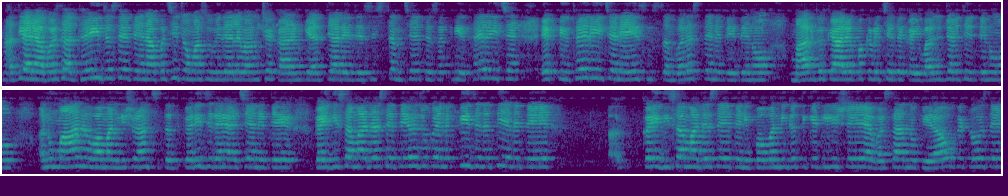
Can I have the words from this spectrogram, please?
અત્યારે આ વરસાદ થઈ જશે તેના પછી ચોમાસું વિદાય લેવાનું છે, કારણ કે અત્યારે જે સિસ્ટમ છે તે સક્રિય થઈ રહી છે એક્ટિવ થઈ રહી છે અને એ સિસ્ટમ વરસશે ને તે તેનો માર્ગ ક્યારે પકડે છે, તે કઈ બાજુ જાય છે, તેનું અનુમાન હવામાન નિષ્ણાંત સતત કરી જ રહ્યા છે અને તે કઈ દિશામાં જશે તે હજુ કંઈ નક્કી જ નથી અને તે કઈ દિશામાં જશે, તેની પવનની ગતિ કેટલી હશે વરસાદનો ઘેરાવો કેટલો હશે,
